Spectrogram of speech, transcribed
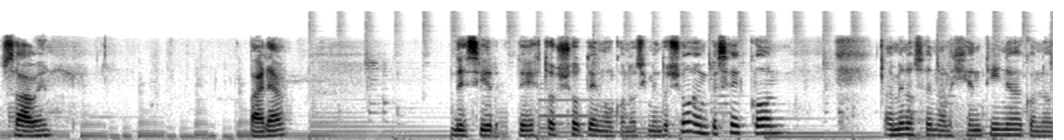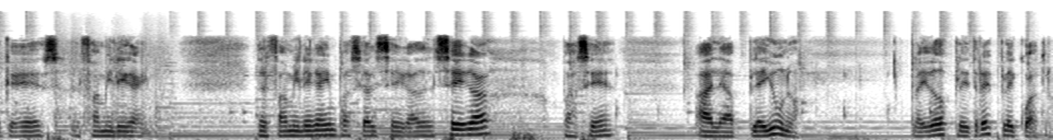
sabe para decir de esto yo tengo conocimiento. Yo empecé con, al menos en Argentina, con lo que es el Family Game. Del Family Game pasé al Sega. Del Sega pasé a la Play 1. Play 2, Play 3, Play 4.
